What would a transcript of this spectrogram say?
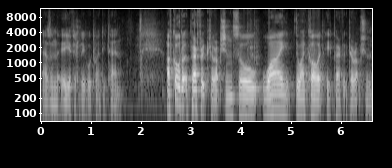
as in the Eyjafjallajökull 2010. I've called it a perfect eruption, so why do I call it a perfect eruption?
